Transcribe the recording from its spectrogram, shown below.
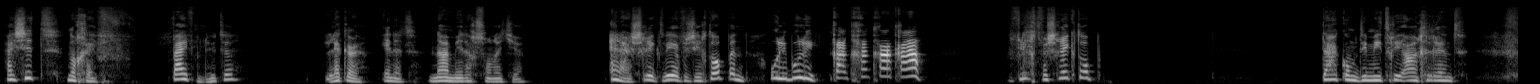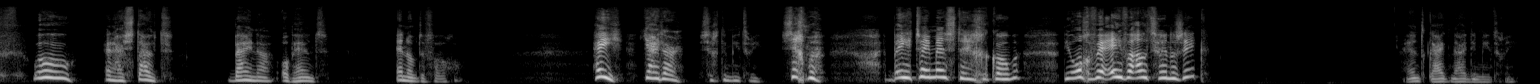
Hij zit nog geen vijf minuten, lekker in het namiddagzonnetje. En hij schrikt weer voorzichtig op en ga, ga, ga, ga, vliegt verschrikt op. Daar komt Dimitri aangerend. Woe! En hij stuit bijna op Hent en op de vogel. Hé, hey, jij daar, zegt Dimitri. Zeg me, ben je twee mensen tegengekomen die ongeveer even oud zijn als ik? Hent kijkt naar Dimitri.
